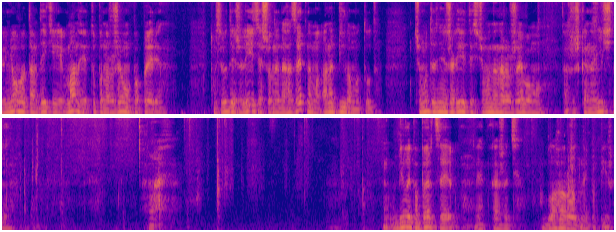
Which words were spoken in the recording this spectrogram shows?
і у нього там деякі манги тупо на рожевому папері. Ось люди жаліються, що не на газетному, а на білому тут. Чому тоді не жалієтесь, чому не на рожевому? Так же ж канонічні. Білий папір це, як кажуть, благородний папір.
